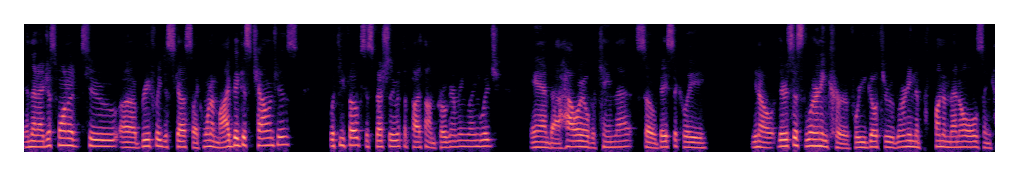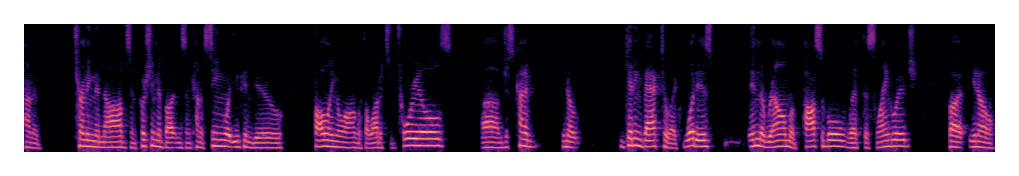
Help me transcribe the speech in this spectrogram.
And then I just wanted to uh, briefly discuss like one of my biggest challenges with you folks, especially with the Python programming language, and uh, how I overcame that. So basically, you know, there's this learning curve where you go through learning the fundamentals and kind of turning the knobs and pushing the buttons and kind of seeing what you can do, following along with a lot of tutorials, um, just kind of, you know, getting back to like what is in the realm of possible with this language. But, you know,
